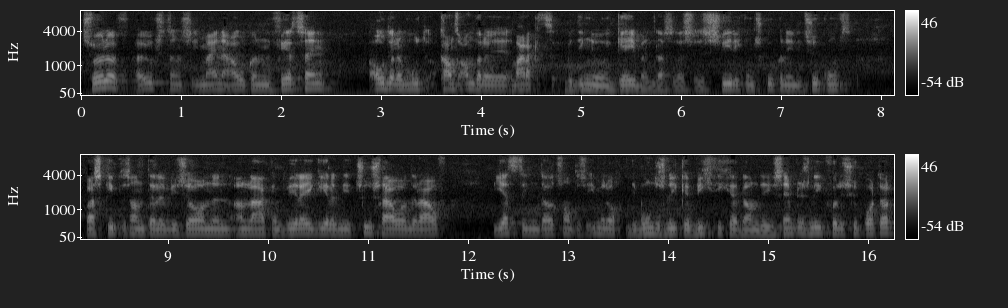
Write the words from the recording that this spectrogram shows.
12, höchstens in meinen Augen 14. Oder muss ganz andere Marktbedingungen geben. Das, das ist schwierig um zu gucken in die Zukunft. Was gibt es an Televisionenanlagen? Wie reagieren die Zuschauer darauf? Jetzt in Deutschland ist immer noch die Bundesliga wichtiger dan die Champions League für die Supporter.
